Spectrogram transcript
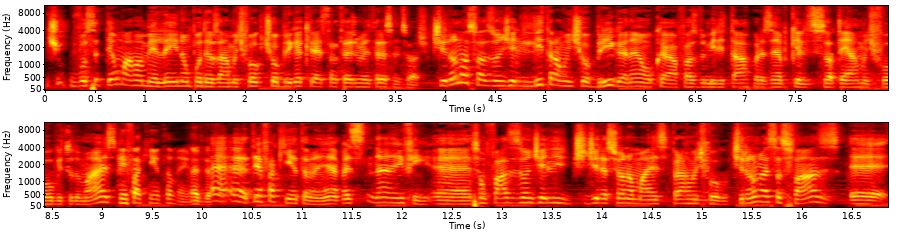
te- você ter uma arma melee e não poder usar arma de fogo te obriga a criar estratégias mais interessantes, eu acho. Tirando as fases onde ele literalmente te obriga, né? Ou que é a fase do militar, por exemplo, que ele só tem arma de fogo e tudo mais. Tem faquinha também. É, né? É, é, tem a faquinha também, é, mas, né, enfim, é, são fases onde ele te direciona mais pra arma de fogo. Tirando essas fases, é,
